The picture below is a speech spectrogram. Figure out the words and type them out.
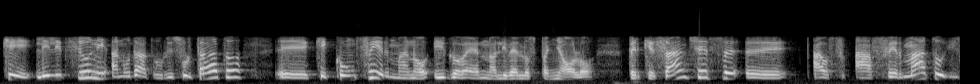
che le elezioni hanno dato un risultato eh, che confermano il governo a livello spagnolo perché Sanchez eh, ha, ha, affermato il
